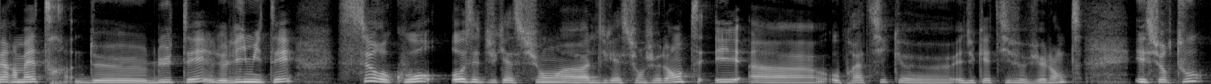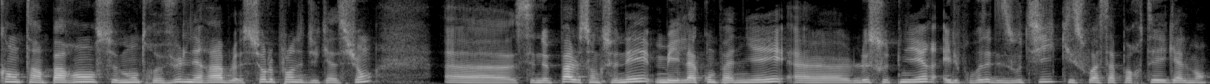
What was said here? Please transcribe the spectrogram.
permettre de lutter, de limiter ce recours aux éducations, euh, à l'éducation violente et euh, aux pratiques euh, éducatives violentes. Et surtout, quand un parent se montre vulnérable sur le plan d'éducation, c'est ne pas le sanctionner, mais l'accompagner, le soutenir et lui proposer des outils qui soient à sa portée également.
